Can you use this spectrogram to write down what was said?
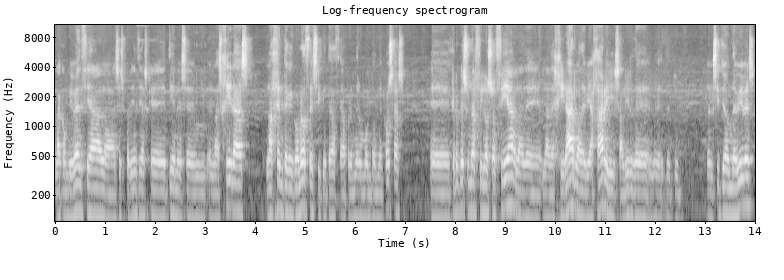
la convivencia, las experiencias que tienes en, las giras, la gente que conoces y que te hace aprender un montón de cosas. Eh, creo que es una filosofía la de, la de girar, la de viajar y salir de tu del sitio donde vives,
